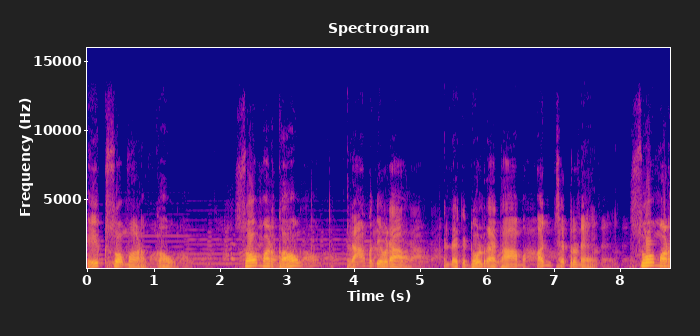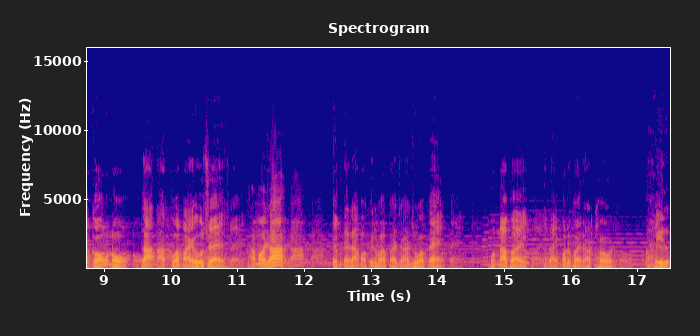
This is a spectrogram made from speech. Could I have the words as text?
એકસો મણ ઘઉં. સો મણ ઘઉં રામદેવડા એટલે કે ઢોલરા ધામ અન્ન ક્ષેત્રને સો મણ ઘઉંનું દાન આપવામાં આવ્યું છે. હા જ હા. એમને રામાપીર બાપા જાજુ આપે. મુન્નાભાઈ રાયમલભાઈ રાઠોડ અહીર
